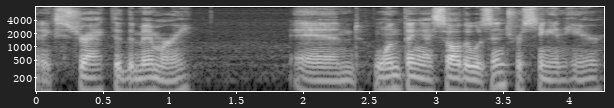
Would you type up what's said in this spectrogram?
and extracted the memory. And one thing I saw that was interesting in here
